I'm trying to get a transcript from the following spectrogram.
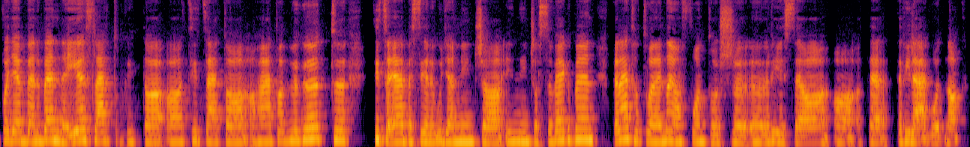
vagy ebben benne élsz, láttuk itt a, a cicát a, a hátad mögött, cica elbeszélő ugyan nincs a, nincs a szövegben, de láthatóan egy nagyon fontos része a, a te, te világodnak.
